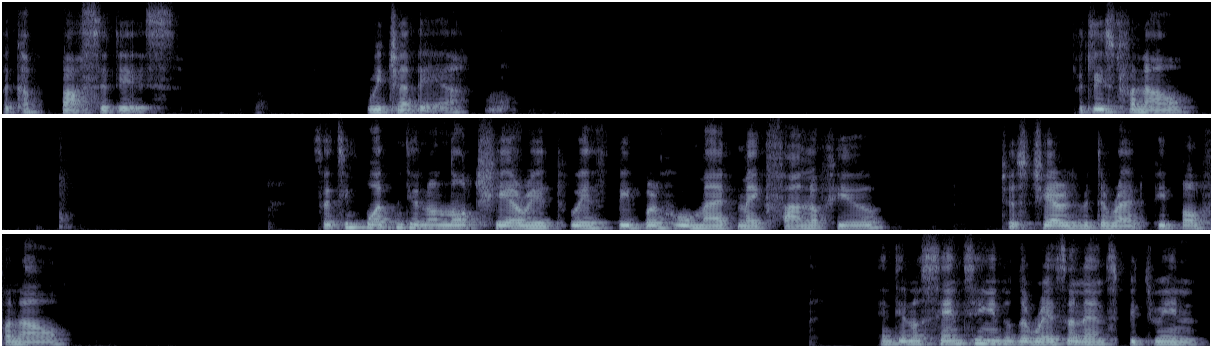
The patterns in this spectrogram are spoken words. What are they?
the capacities which are there. At least for now. So it's important, you know, not share it with people who might make fun of you. Just share it with the right people for now. And, you know, sensing into the resonance between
